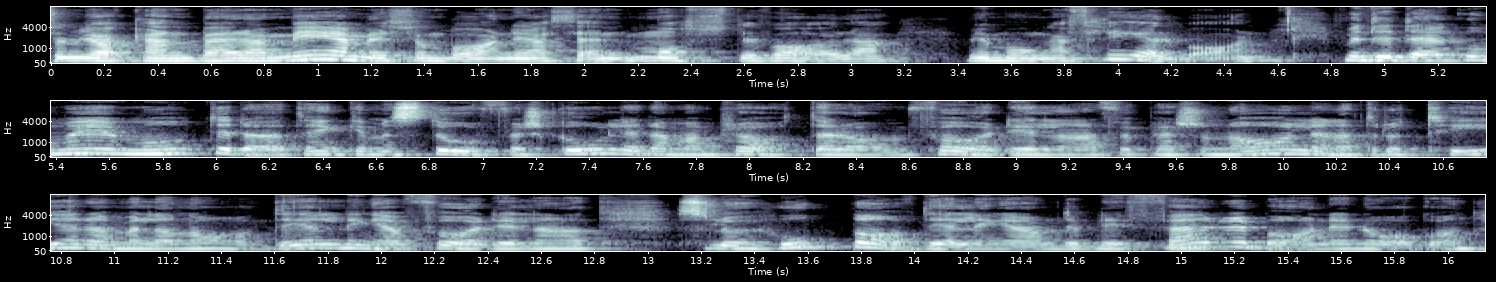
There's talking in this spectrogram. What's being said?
Som jag kan bära med mig som barn när jag sen måste vara med många fler barn. Men det där går man ju emot idag. Jag tänker med storförskolor där man pratar om fördelarna för personalen att rotera mellan avdelningar. Fördelen att slå ihop avdelningar om det blir färre barn i någon.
